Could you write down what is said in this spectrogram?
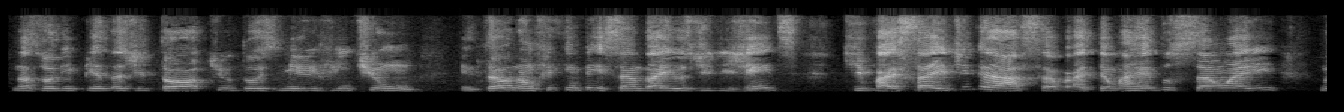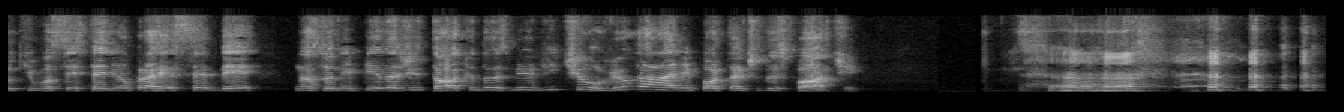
nas Olimpíadas de Tóquio 2021. Então não fiquem pensando aí os dirigentes que vai sair de graça, vai ter uma redução aí no que vocês teriam para receber nas Olimpíadas de Tóquio 2021, viu, galera importante do esporte? Aham.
